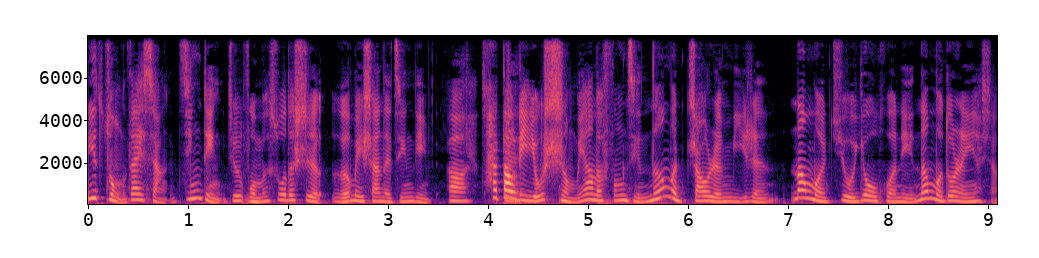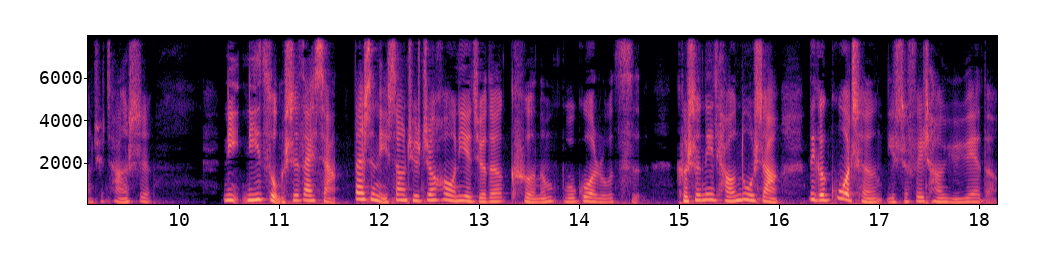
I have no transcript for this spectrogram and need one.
你总在想金顶，就我们说的是峨眉山的金顶，啊，它到底有什么样的风景，那么招人迷人，那么具有诱惑力，那么多人要想去尝试。你你总是在想，但是你上去之后，你也觉得可能不过如此。可是那条路上那个过程，你是非常愉悦的。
